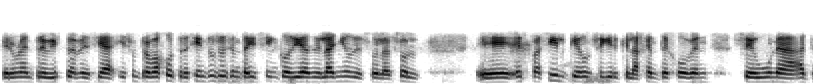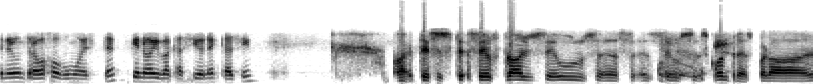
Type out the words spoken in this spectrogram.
en una entrevista, me decía, es un trabajo 365 días del año de sol a sol. Eh, es fácil conseguir que la gente joven se una a tener un trabajo como este, que no hay vacaciones casi. Oh, té seus pros i seus, seus, seus contres, però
